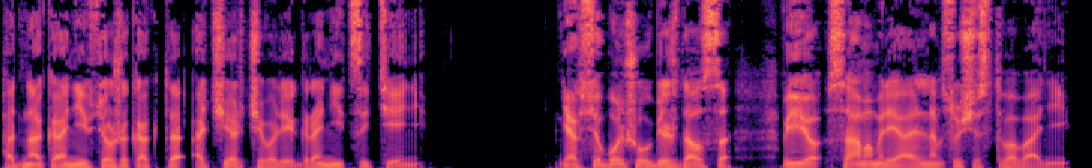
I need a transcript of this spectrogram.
Однако они все же как-то очерчивали границы тени. Я все больше убеждался в ее самом реальном существовании.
